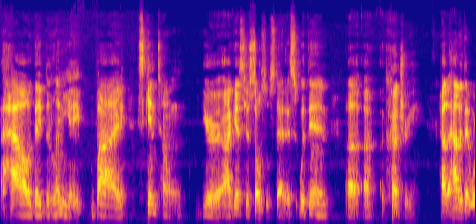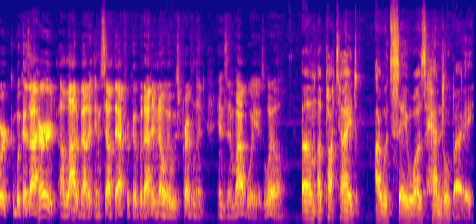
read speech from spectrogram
how they delineate by skin tone your, I guess, your social status within a, a country. How, how did that work? Because I heard a lot about it in South Africa, but I didn't know it was prevalent in Zimbabwe as well. um, apartheid, I would say, was handled by.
